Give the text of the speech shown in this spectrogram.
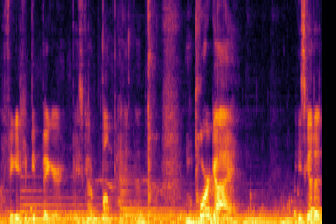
I figured he'd be bigger, but he's got a bump head. Poor guy. He's got a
